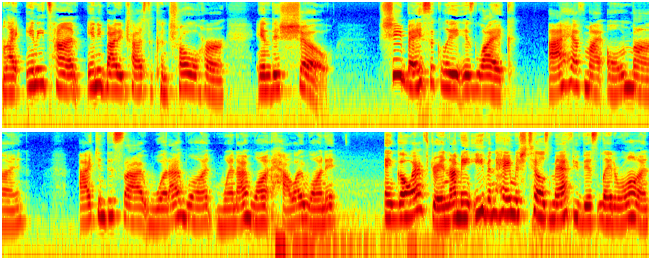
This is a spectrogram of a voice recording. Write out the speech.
Like anytime anybody tries to control her in this show, she basically is like, I have my own mind. I can decide what I want, when I want, how I want it, and go after it. And I mean, even Hamish tells Matthew this later on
